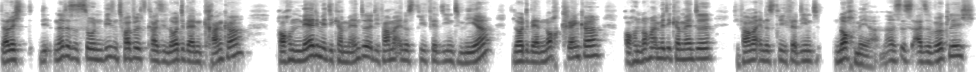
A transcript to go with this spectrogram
Dadurch, ne, das ist so ein, wie ein Teufelskreis, die Leute werden kranker brauchen mehr die Medikamente, die Pharmaindustrie verdient mehr, die Leute werden noch kränker, brauchen noch mehr Medikamente, die Pharmaindustrie verdient noch mehr. Ne? Es ist also wirklich,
